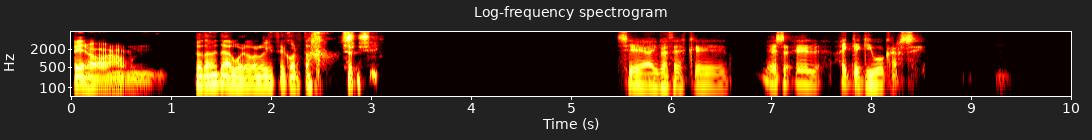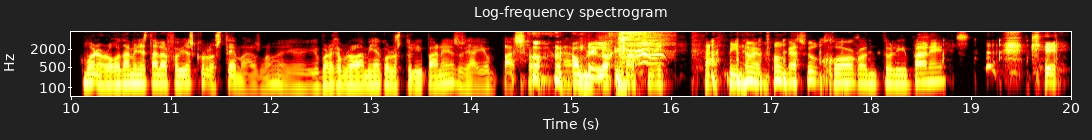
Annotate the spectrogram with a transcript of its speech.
Pero mm, totalmente de acuerdo con lo que dice Corta. Sí, sí. Sí, hay veces que es el- hay que equivocarse. Bueno, luego también están las fobias con los temas, ¿no? Yo, yo, por ejemplo, la mía con los tulipanes, o sea, yo paso. Mí- Hombre, lógico. A mí, a mí no me pongas un juego con tulipanes que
